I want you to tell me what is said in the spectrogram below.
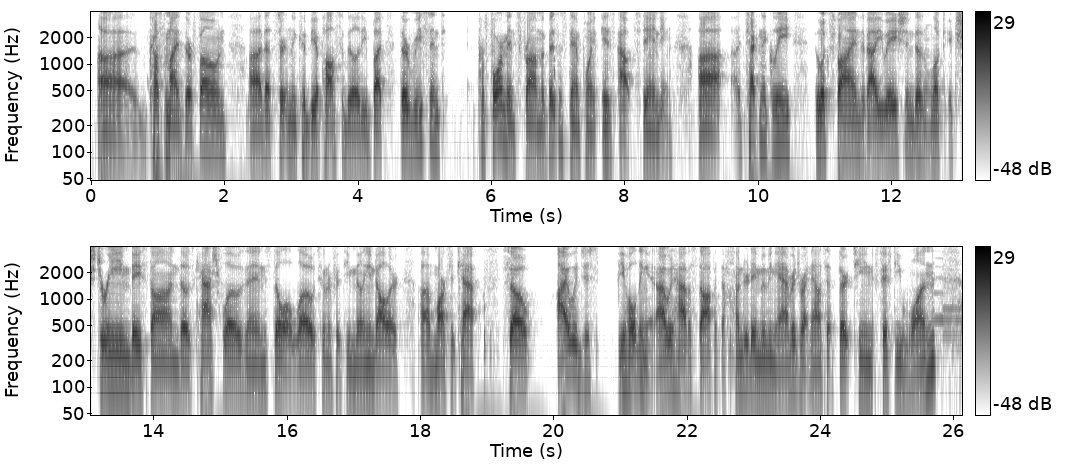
uh, customize their phone uh, that certainly could be a possibility but the recent performance from a business standpoint is outstanding. Uh, technically it looks fine. The valuation doesn't look extreme based on those cash flows and still a low $250 million uh, market cap. So I would just be holding it. I would have a stop at the 100 day moving average. Right now it's at 1351.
